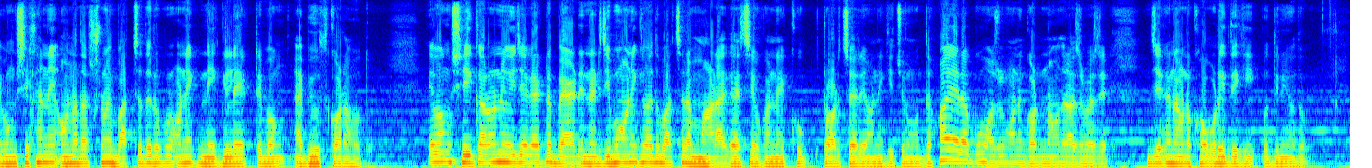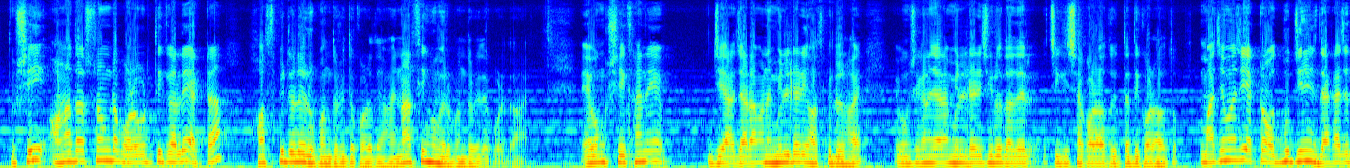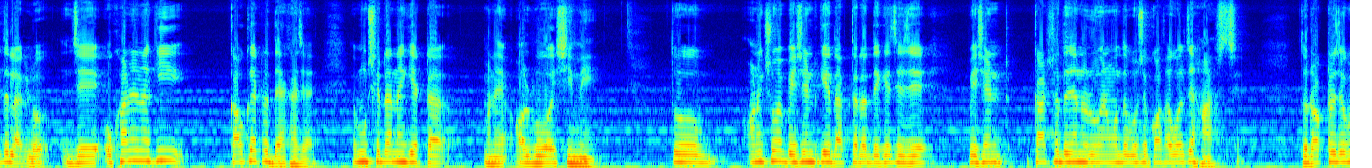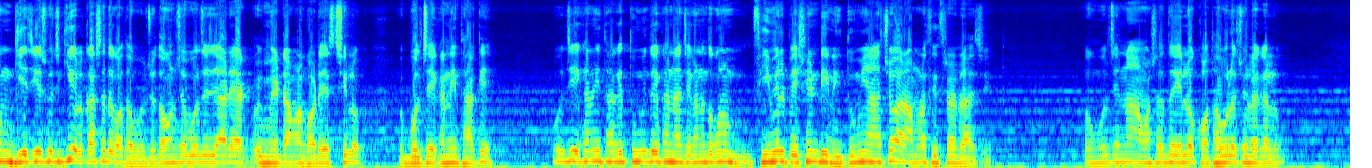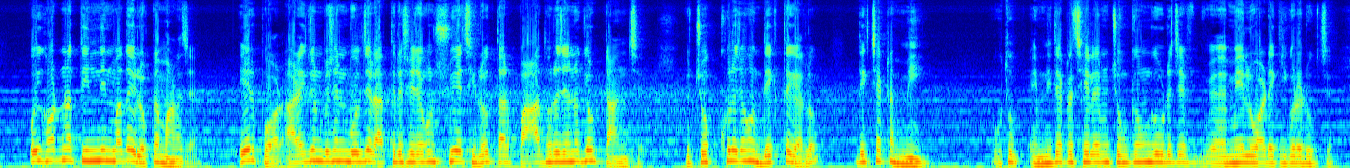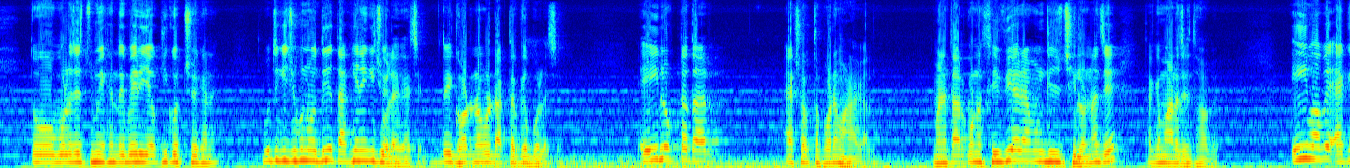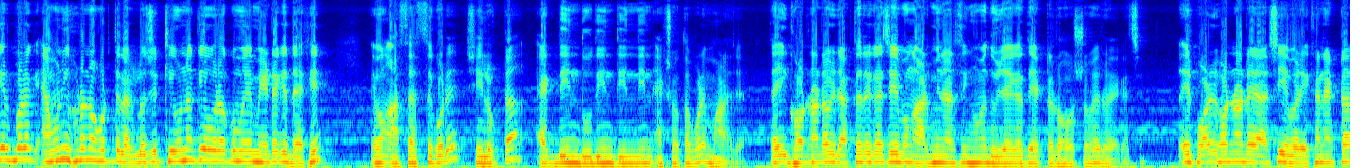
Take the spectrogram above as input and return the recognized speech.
এবং সেখানে অনাথ আশ্রমে বাচ্চাদের উপর অনেক নেগলেক্ট এবং অ্যাবিউজ করা হতো। এবং সেই কারণে ওই জায়গায় একটা ব্যাড এনার্জি এবং অনেকে হয়তো বাচ্চারা মারা গেছে ওখানে খুব টর্চারে অনেক কিছুর মধ্যে। হয় এরকম অনেক ঘটনা আমাদের আশেপাশে যেখানে আমরা খবরেই দেখি প্রতিনিয়ত। তো সেই অনাথ আশ্রমটা পরবর্তীকালে একটা হসপিটালে রূপান্তরিত করে দেওয়া হয় নার্সিং হোমে রূপান্তরিত করে দেওয়া হয়। এবং সেখানে যে, যারা মানে মিলিটারি হসপিটাল হয় এবং সেখানে যারা মিলিটারি ছিল তাদের চিকিৎসা করা হতো, ইত্যাদি করা হতো। মাঝে মাঝে একটা অদ্ভুত জিনিস দেখা যেতে লাগল যে, ওখানে নাকি কাউকে একটা দেখা যায় এবং সেটা নাকি একটা মানে অল্প বয়সী মেয়ে। তো অনেক সময় পেশেন্টকে ডাক্তাররা দেখেছে যে পেশেন্ট কার সাথে যেন রুমের মধ্যে বসে কথা বলছে, হাসছে। তো ডক্টর যখন গিয়ে জিজ্ঞেস করছে, কী হলো? কার সাথে কথা বলছো? তখন সে বলছে যে, আরে, এক ওই মেয়েটা আমার ঘরে এসেছিল। বলছে, এখানেই থাকে। বলছি, এখানেই থাকে, তুমি তো এখানে আছো। এখানে তো কোনো ফিমেল পেশেন্টই নেই। তুমি আছো আর আমরা সিস্টাররা আছি। তখন বলছে, না, আমার সাথে এলো, কথা বলে চলে গেল। ওই ঘটনার তিন দিন বাদে ওই লোকটা মারা যায়। এরপর আরেকজন পেশেন্ট বলছে, রাত্রে সে যখন শুয়েছিল, তার পা ধরে যেন কেউ টানছে। তো চোখ খুলে যখন দেখতে গেল, দেখছে একটা মেয়ে। ও তো এমনিতে একটা ছেলে এমনি চমকে মুমকে উঠেছে মেল ওয়ার্ডে কী করে ঢুকছে। তো বলেছে, তুমি এখান থেকে বেরিয়ে যাও, কী করছ এখানে? বলছে, কিছুক্ষণ ওদিকে দিকে তাকিয়ে নাকি চলে গেছে? তো এই ঘটনাগুলো ডাক্তারকে বলেছে। এই লোকটা তার এক সপ্তাহ পরে মারা গেল। মানে তার কোনো সিভিয়ার এমন কিছু ছিল না যে তাকে মারা যেতে হবে। এইভাবে একের পর এক এমনই ঘটনা ঘটতে লাগল যে কেউ না কেউ ওরকম এই মেয়েটাকে দেখে এবং আস্তে আস্তে করে সেই লোকটা একদিন, দুদিন, তিন দিন, এক সপ্তাহ পরে মারা যায়। তাই এই ঘটনাটা ওই ডাক্তারের কাছে এবং আর্মি নার্সিং হোমে দু জায়গাতে একটা রহস্য হয়ে রয়ে গেছে। এর পরের ঘটনাটায় আসি, এবার এখানে একটা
